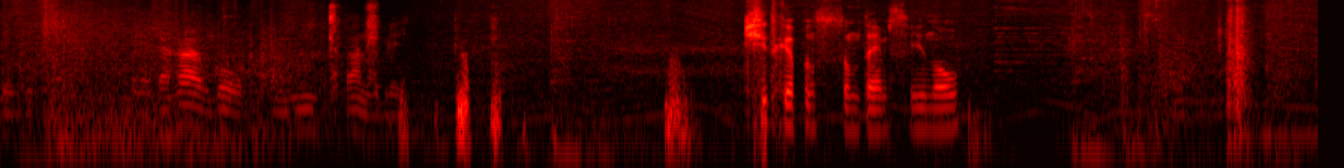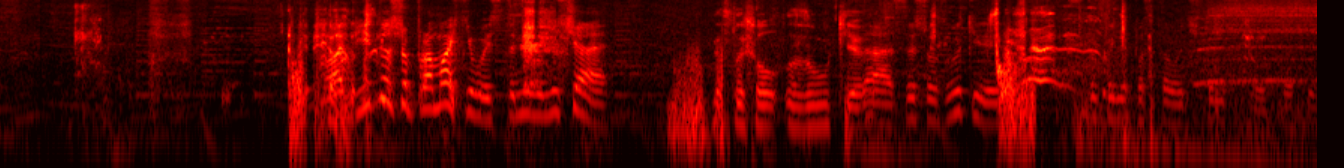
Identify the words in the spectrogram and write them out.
Блядь, ага, в гол. Танго, блядь. Shit happens sometimes, you know. Ну обидно, что промахиваюсь-то мимо мяча. Я слышал звуки. Да, слышал звуки, стука не по столу. 14 спасибо.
